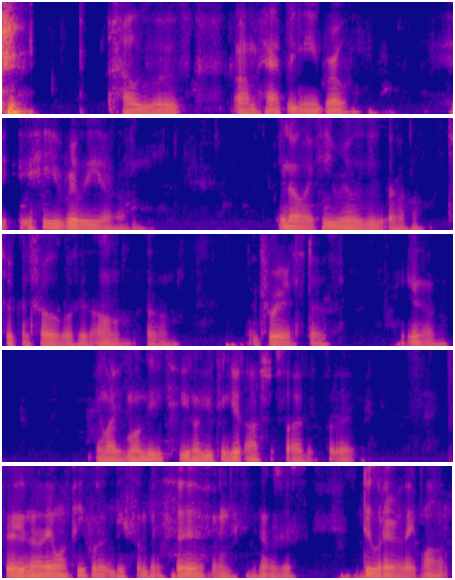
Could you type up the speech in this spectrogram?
Hollywood's um, happy Negro. He, really, um, you know, like he really uh, took control of his own um, career and stuff, you know. And like Mo'Nique, you know, you can get ostracized for that. Because, you know, they want people to be submissive and, you know, just do whatever they want.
